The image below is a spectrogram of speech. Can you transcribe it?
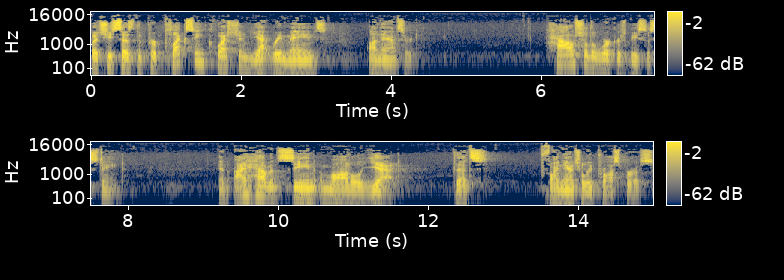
but she says the perplexing question yet remains unanswered. How shall the workers be sustained? And I haven't seen a model yet that's financially prosperous.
